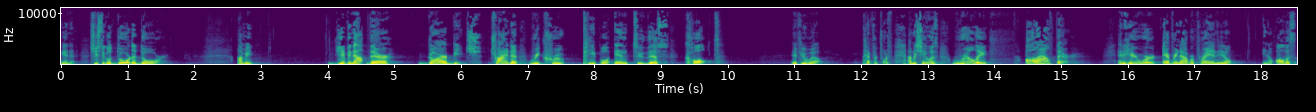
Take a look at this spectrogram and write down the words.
in it. She used to go door to door. I mean, giving out their garbage, trying to recruit people into this cult, if you will. For 20, I mean, she was really all out there. And here we're, every night we're praying, you know, you know, all of us,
